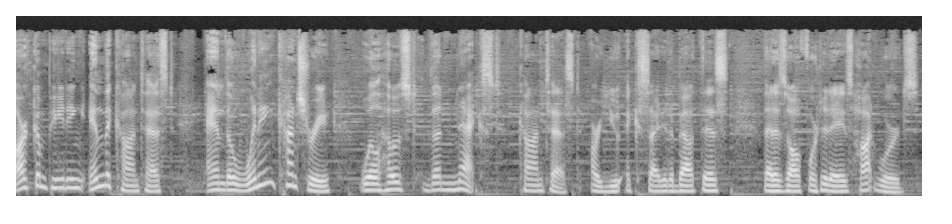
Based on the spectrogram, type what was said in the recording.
are competing in the contest, and the winning country will host the next contest. Are you excited about this? That is all for today's Hot Words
